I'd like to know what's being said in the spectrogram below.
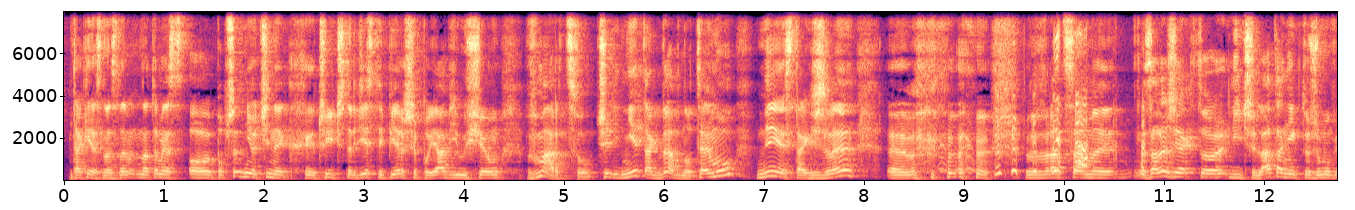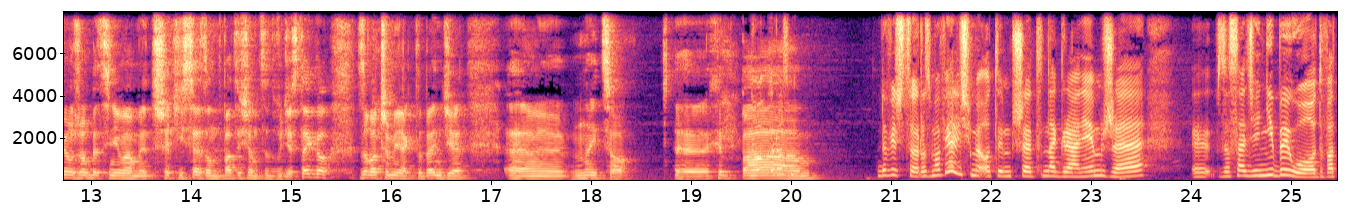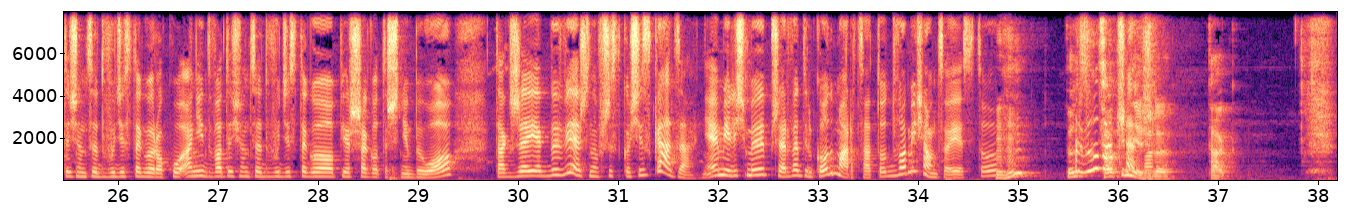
Tak jest, natomiast o, poprzedni odcinek, czyli 41, pojawił się w marcu, czyli nie tak dawno temu, nie jest tak źle. E, Wracamy, zależy jak to liczy lata, niektórzy mówią, że obecnie mamy trzeci sezon 2020, zobaczymy jak to będzie. E, No i co? E, Chyba... No, roz- No wiesz co, rozmawialiśmy o tym przed nagraniem, że w zasadzie nie było 2020 roku, ani 2021 też nie było. Także jakby wiesz, no wszystko się zgadza, nie? Mieliśmy przerwę tylko od marca, to dwa miesiące jest, to... To jest całkiem przerwa. nieźle. Tak.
